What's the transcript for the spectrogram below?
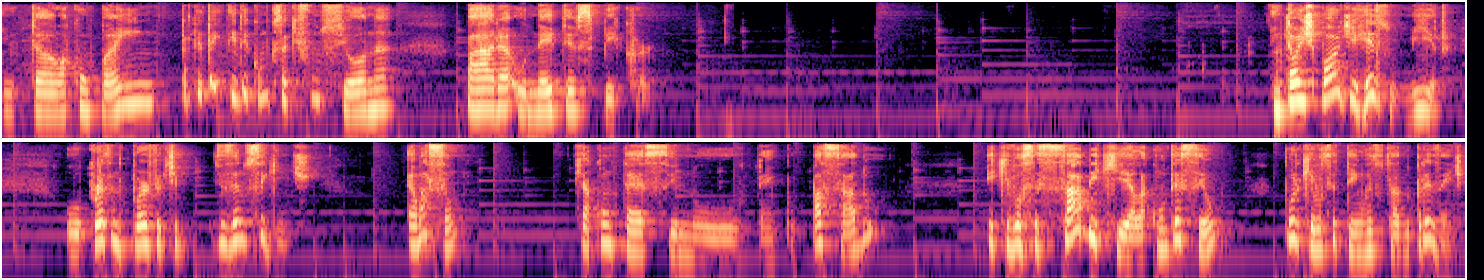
Então acompanhem para tentar entender como que isso aqui funciona para o native speaker. Então a gente pode resumir o present perfect dizendo o seguinte: é uma ação que acontece no tempo passado e que você sabe que ela aconteceu porque você tem um resultado no presente.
